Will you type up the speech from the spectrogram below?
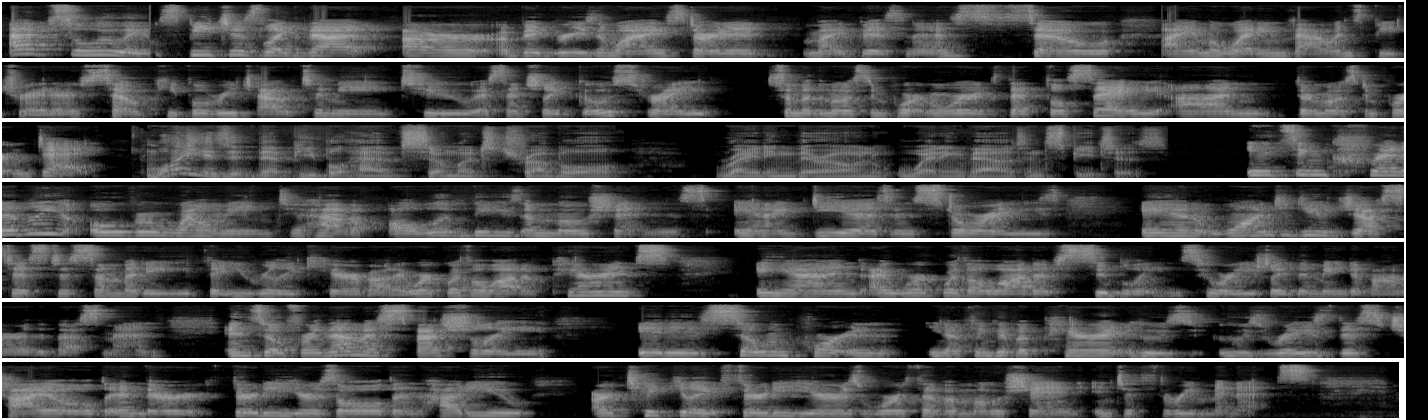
Absolutely. Speeches like that are a big reason why I started my business. So I am a wedding vow and speechwriter. So people reach out to me to essentially ghostwrite some of the most important words that they'll say on their most important day. Why is it that people have so much trouble writing their own wedding vows and speeches? It's incredibly overwhelming to have all of these emotions and ideas and stories and want to do justice to somebody that you really care about. I work with a lot of parents and I work with a lot of siblings who are usually the maid of honor or the best men. And so for them especially, it is so important, you know, think of a parent who's who's raised this child and they're 30 years old and how do you articulate 30 years worth of emotion into three minutes.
